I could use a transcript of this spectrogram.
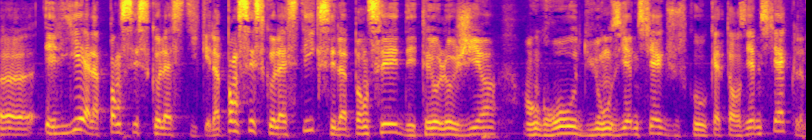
euh, est liée à la pensée scolastique. Et la pensée scolastique, c'est la pensée des théologiens, en gros, du XIe siècle jusqu'au XIVe siècle,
